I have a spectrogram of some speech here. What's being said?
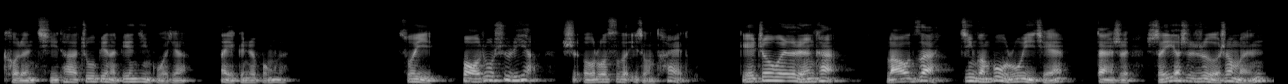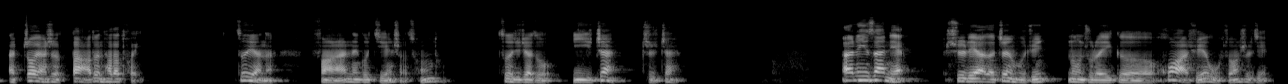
可能其他周边的边境国家那也跟着崩了。所以，保住叙利亚是俄罗斯的一种态度，给周围的人看，老子啊，尽管不如以前，但是谁要是惹上门啊，照样是打断他的腿。这样呢，反而能够减少冲突，这就叫做以战制战。二零一三年，叙利亚的政府军弄出了一个化学武装事件，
